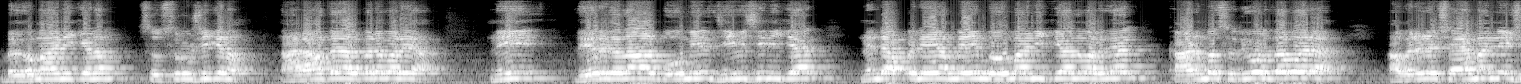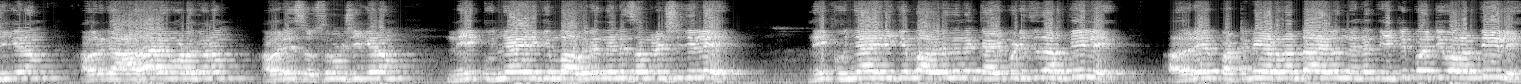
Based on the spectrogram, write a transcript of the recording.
ബഹുമാനിക്കണം ശുശ്രൂഷിക്കണം. നാലാമത്തെ കൽപ്പന പറയാ നീ ദീർഘനാൾ ഭൂമിയിൽ ജീവിച്ചിരിക്കാൻ നിന്റെ അപ്പനെയും അമ്മയും ബഹുമാനിക്കുക എന്ന് പറഞ്ഞാൽ കാണുമ്പോൾ സ്തുതി കൊടുത്താൽ പോരാ. അവരുടെ ക്ഷേമം അന്വേഷിക്കണം അവർക്ക് ആഹാരം കൊടുക്കണം അവരെ ശുശ്രൂഷിക്കണം. നീ കുഞ്ഞായിരിക്കുമ്പോൾ അവർ നിന്നെ സംരക്ഷിച്ചില്ലേ? നീ കുഞ്ഞായിരിക്കുമ്പോൾ അവർ നിന്നെ കൈപിടിച്ച് നടത്തിയില്ലേ? അവരെ പട്ടിണി കിടന്നിട്ടായാലും നിന്നെ തീറ്റിപ്പോറ്റി വളർത്തിയില്ലേ?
